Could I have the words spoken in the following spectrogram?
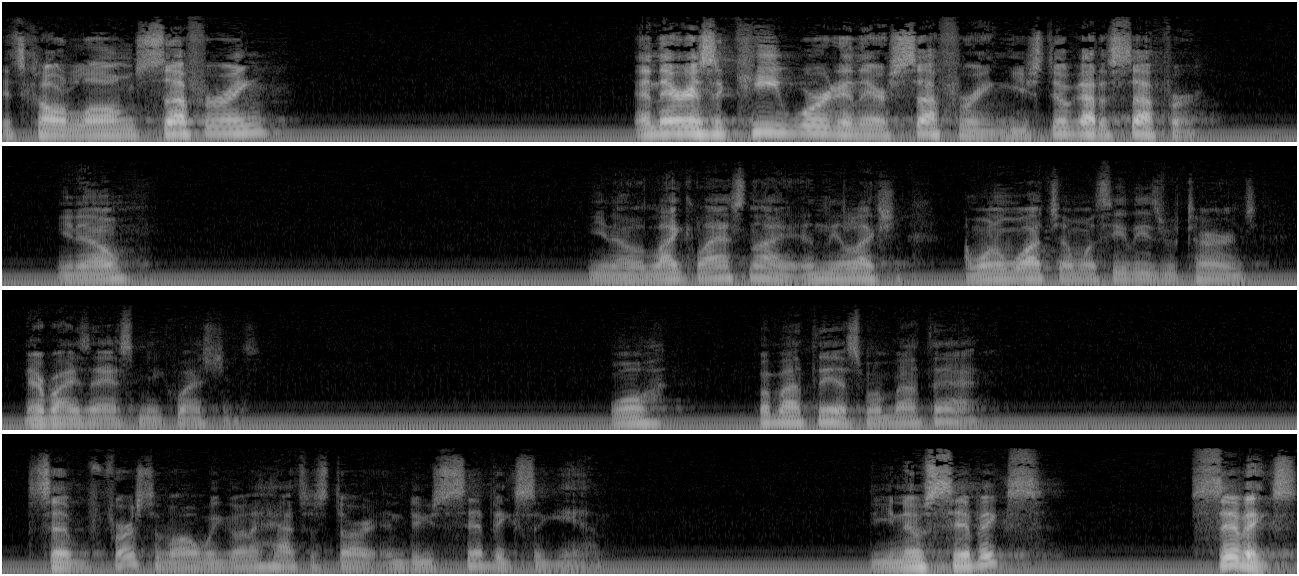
it's called long suffering. And there is a key word in there, suffering. You still got to suffer. You know? You know, like last night in the election. I want to watch, I want to see these returns. Everybody's asking me questions. Well, what about this? What about that? So, first of all, we're going to have to start and do civics again. Do you know civics? Civics.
